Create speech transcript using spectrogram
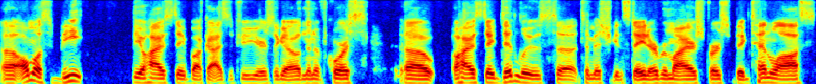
uh, almost beat the Ohio State Buckeyes a few years ago. And then, of course, uh, Ohio State did lose to, to Michigan State, Urban Meyer's first Big Ten loss.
